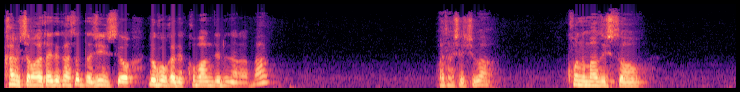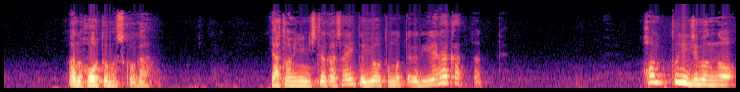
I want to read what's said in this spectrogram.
神様が与えてくださった人生をどこかで拒んでるならば私たちはこの貧しさをあの法と息子が雇いにしてくださいと言おうと思ったけど言えなかったって本当に自分の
